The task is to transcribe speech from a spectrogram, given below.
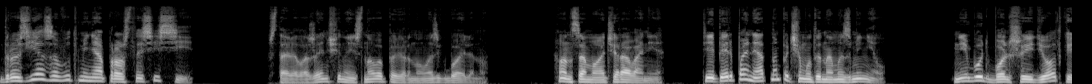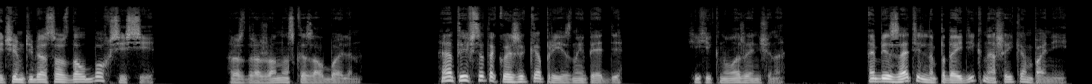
«Друзья зовут меня просто Сиси», — вставила женщина и снова повернулась к Бойлену. «Он само очарование. Теперь понятно, почему ты нам изменил». «Не будь больше идиоткой, чем тебя создал Бог, Сиси», — раздраженно сказал Бойлен. «А ты все такой же капризный, Тедди», — хихикнула женщина. «Обязательно подойди к нашей компании.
